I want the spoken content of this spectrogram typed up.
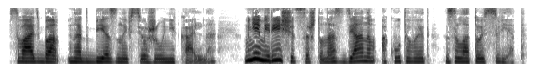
Свадьба над бездной все же уникальна. Мне мерещится, что нас с Дианом окутывает золотой свет.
